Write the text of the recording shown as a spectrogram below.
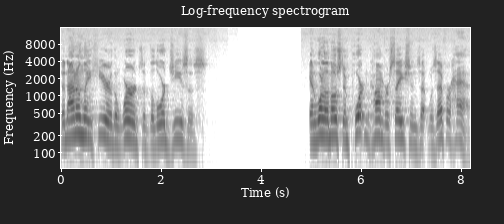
to not only hear the words of the Lord Jesus in one of the most important conversations that was ever had,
